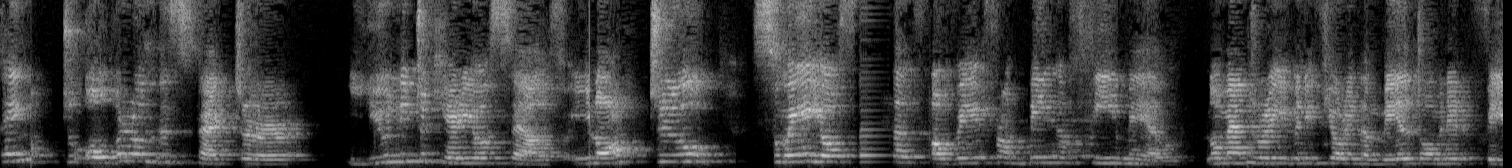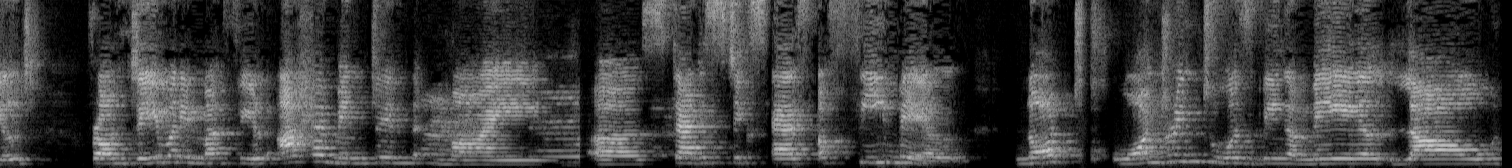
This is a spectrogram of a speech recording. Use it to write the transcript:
think to overall this factor, you need to carry yourself not to sway yourself away from being a female, no matter even if you're in a male dominated field. From day one in my field, I have maintained my uh, statistics as a female, not wandering towards being a male, loud,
